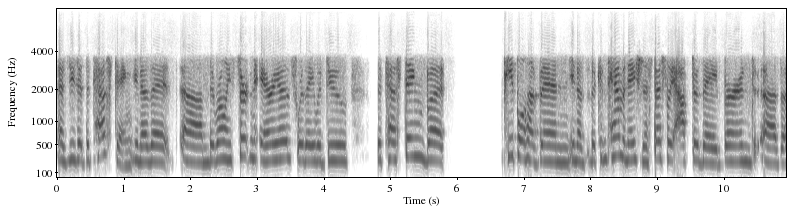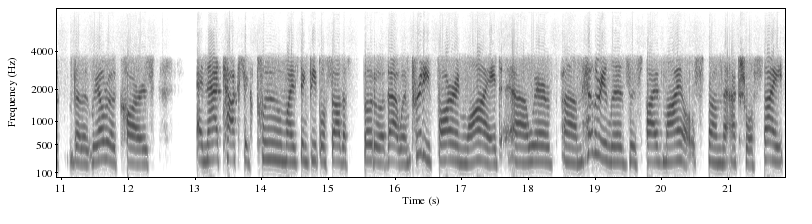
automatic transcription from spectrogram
as you said, the testing. You know that um, there were only certain areas where they would do the testing, but people have been, you know, the contamination, especially after they burned uh, the the railroad cars and that toxic plume, I think people saw the photo of that, went pretty far and wide. Uh, where um, Hillary lives is five miles from the actual site.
